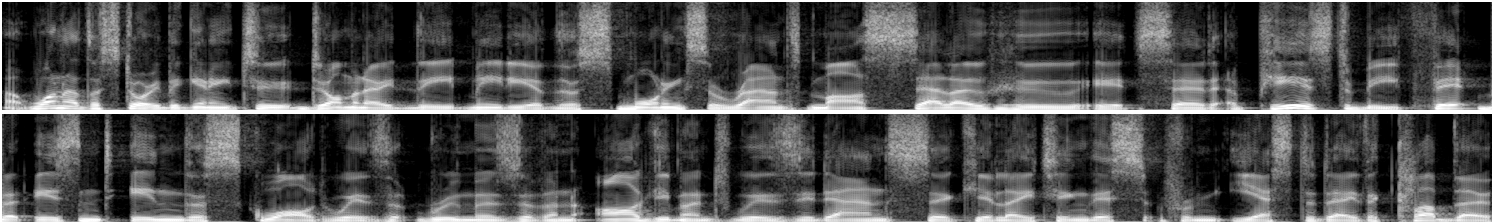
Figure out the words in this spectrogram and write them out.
Uh, one other story beginning to dominate the media this morning surrounds Marcelo, who it said appears to be fit but isn't in the squad, with rumours of an argument with Zidane circulating. This from yesterday. The club, though,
